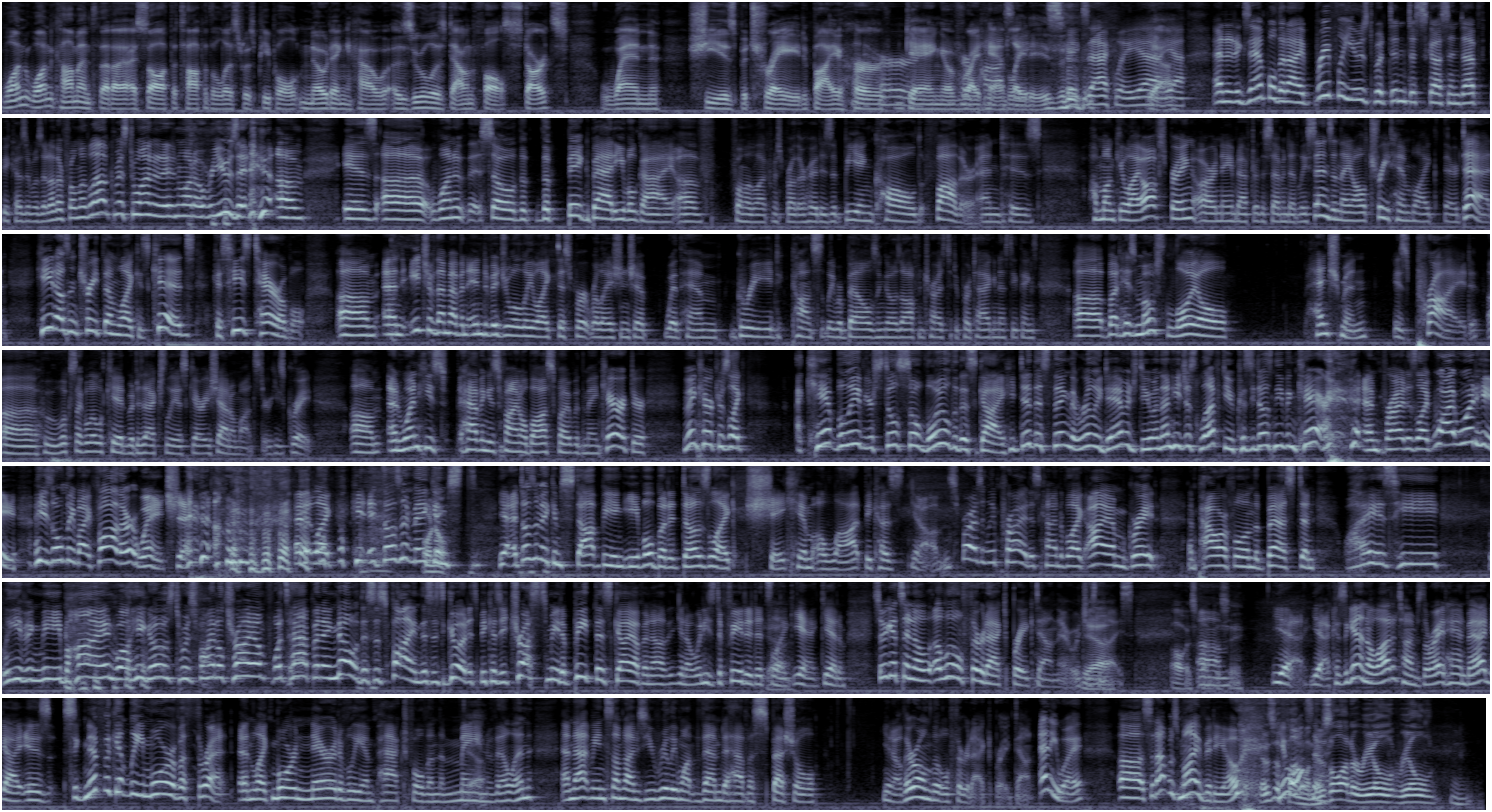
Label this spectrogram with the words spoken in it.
One one comment that I, I saw at the top of the list was people noting how Azula's downfall starts when she is betrayed by her, her- gang of her right hand ladies. exactly. Yeah, Yeah. yeah, And an example that I briefly used but didn't discuss in depth because it was another Full Metal Alchemist one and I didn't want to overuse it. um, is uh, one of the, so the the big bad evil guy of Full Metal Alchemist Brotherhood is a being called Father, and his homunculi offspring are named after the seven deadly sins, and they all treat him like their dad. He doesn't treat them like his kids because he's terrible. Um, and each of them have an individually like disparate relationship with him. Greed constantly rebels and goes off and tries to do protagonisty things. Uh, but his most loyal henchman is Pride, uh, who looks like a little kid but is actually a scary shadow monster. He's great. Um, and when he's having his final boss fight with the main character, the main character's like, I can't believe you're still so loyal to this guy. He did this thing that really damaged you, and then he just left you because he doesn't even care. and Pride is like, Why would he? He's only my father. Wait, shit. Um, and it like he, it doesn't make Oh, no. him. St- yeah, it doesn't make him stop being evil, but it does like shake him a lot because you know, surprisingly, Pride is kind of like, I am great and powerful and the best, and why is he? Leaving me behind while he goes to his final triumph. What's happening? No, this is fine. This is good. It's because he trusts me to beat this guy up. And uh, you know, when he's defeated, it's Yeah. like, yeah, get him. So he gets in a, a little third act breakdown there, which is nice. Always fun to see. Yeah, yeah, because again, a lot of times the right hand bad guy is significantly more of a threat and like more narratively impactful than the main Yeah. villain. And that means sometimes you really want them to have a special, you know, their own little third act breakdown. Anyway, uh, so that was my video. It was a you fun also- one. There's a lot of real, real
